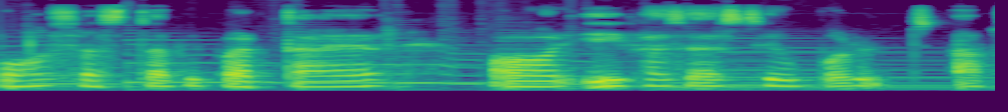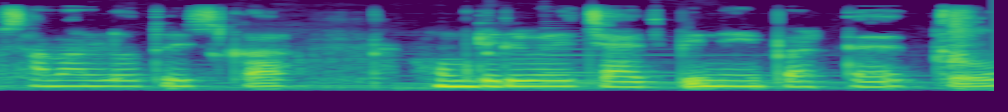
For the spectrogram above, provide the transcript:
बहुत सस्ता भी पड़ता है और एक हज़ार से ऊपर आप सामान लो तो इसका होम डिलीवरी चार्ज भी नहीं पड़ता है तो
